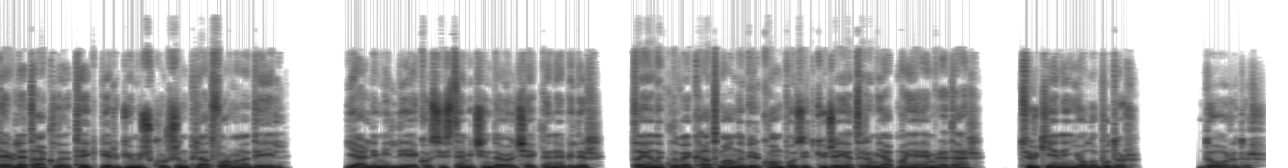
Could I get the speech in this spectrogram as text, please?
Devlet aklı tek bir gümüş kurşun platformuna değil, yerli milli ekosistem içinde ölçeklenebilir, dayanıklı ve katmanlı bir kompozit güce yatırım yapmayı emreder. Türkiye'nin yolu budur. Doğrudur.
